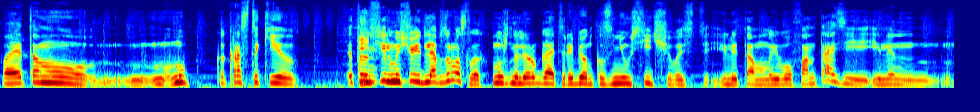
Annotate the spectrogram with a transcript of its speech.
Поэтому, ну, как раз-таки это И- фильм еще и для взрослых. Нужно ли ругать ребенка за неусидчивость или там его фантазии, или...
